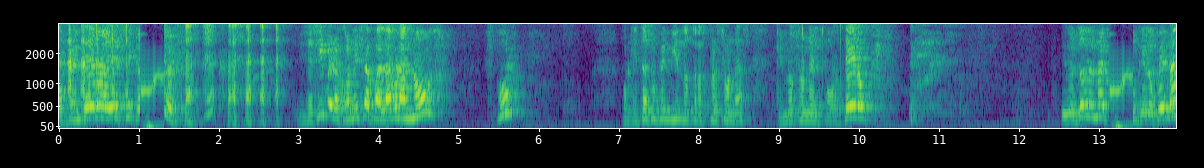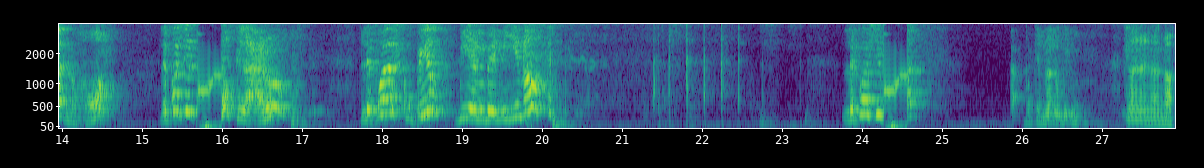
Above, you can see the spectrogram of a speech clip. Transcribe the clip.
Ofender a ese cabrón. Dice, sí, pero con esa palabra no. ¿Es por? Porque estás ofendiendo a otras personas que no son el portero. Y entonces no hay p- que le ofenda. No. ¿Le puedes decir p- claro? ¿Le puedo escupir? Bienvenido. ¿Le puedo decir p- Ah, Porque no es lo mismo. No, no, no, no.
